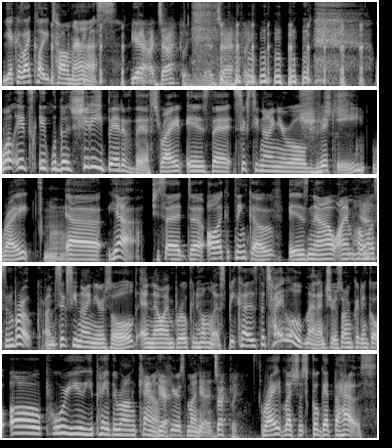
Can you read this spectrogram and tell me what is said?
Yeah, because I call you Tom Ass. Yeah, exactly, exactly. Well, it's it. The shitty bit of this, right, is that 69 year old Vicky, right? Uh, yeah, she said uh, all I could think of is now I'm homeless and broke. I'm 69 years old and now I'm broke and homeless because the title managers aren't going to go, oh, poor you, you paid the wrong count. Yeah, Here's money. Yeah, exactly. Right? Let's just go get the house.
